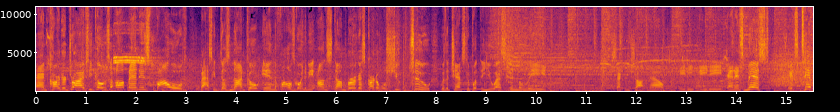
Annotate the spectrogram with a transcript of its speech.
And Carter drives, he goes up and is fouled. Basket does not go in. The foul is going to be on Štombergas. Carter will shoot two with a chance to put the U.S. in the lead. Second shot now, 80-80, and it's missed. It's tipped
